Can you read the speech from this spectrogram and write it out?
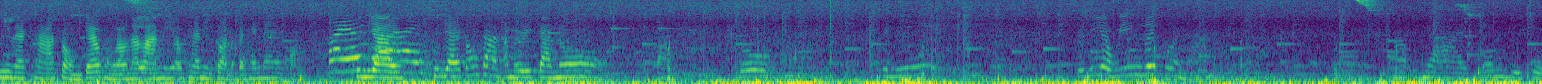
นี่นะคะสองแก้วของเรานะร้านนี้เอาแค่นี้ก่อนเดี๋ยวไปให้แม่ก่อน คุณยายคุณยายต้องการอเมริกาโน่ไปลูกเจนนี่เจนนี่อย่าวิ่งด้วยเพื่อนนะอาคุณยายต้มยูสุ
